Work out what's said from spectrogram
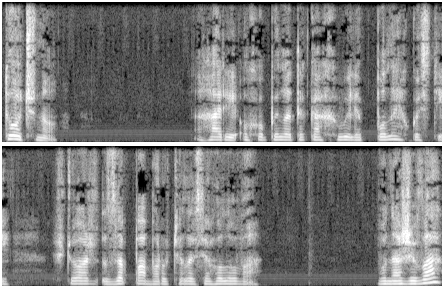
точно. Гаррі охопила така хвиля полегкості, що аж запаморочилася голова. Вона жива?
